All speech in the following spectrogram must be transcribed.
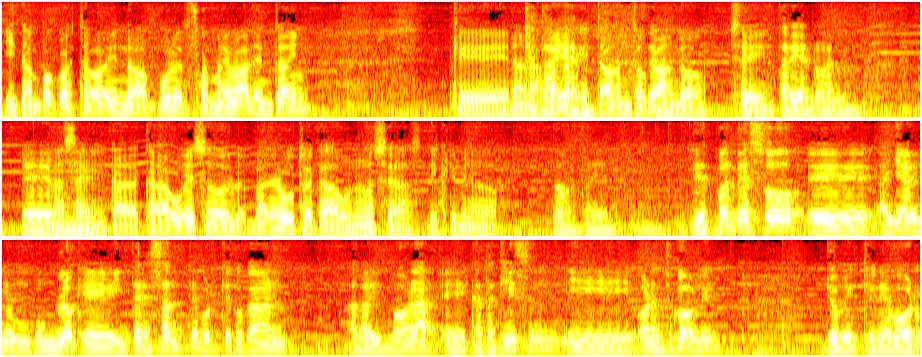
y tampoco estaba viendo a Bullet for My Valentine, que eran Que las bandas bien. que estaban tocando. Sí, Está bien, ¿no? El- eh, no sé, cada, cada eso va en el gusto de cada uno, no seas discriminador. No, está bien. Y después de eso, eh, ahí ya venía un, un bloque interesante porque tocaban a la misma hora eh, Cataclysm y Orange Goblin. Yo me incliné por,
